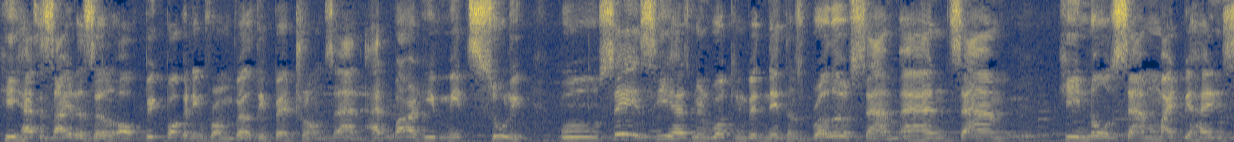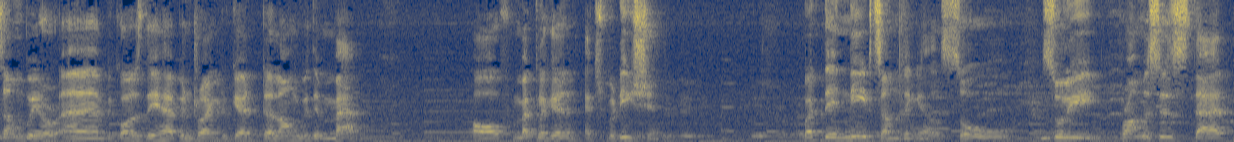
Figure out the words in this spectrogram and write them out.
he has a side hustle of pickpocketing from wealthy patrons. And at bar, he meets Sully, who says he has been working with Nathan's brother Sam, and Sam he knows Sam might be hiding somewhere and because they have been trying to get along with a map of Magellan expedition but they need something else. So Sully promises that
